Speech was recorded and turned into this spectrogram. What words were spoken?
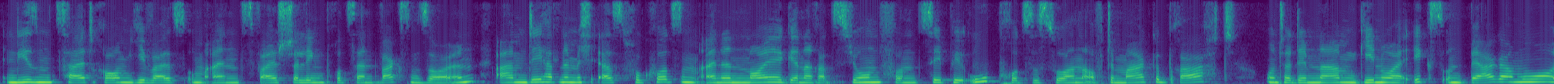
in diesem Zeitraum jeweils um einen zweistelligen Prozent wachsen sollen. AMD hat nämlich erst vor kurzem eine neue Generation von CPU-Prozessoren auf den Markt gebracht unter dem Namen Genua X und Bergamo,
